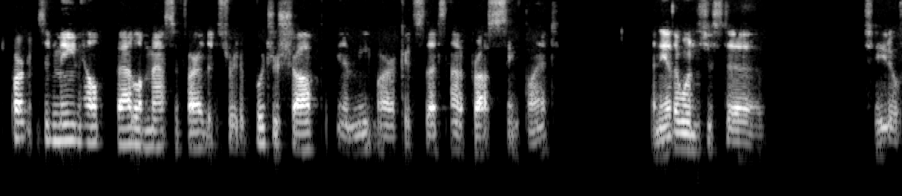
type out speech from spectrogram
departments in Maine helped battle a massive fire that destroyed a butcher shop in a meat market. So that's not a processing plant. And the other one's just a potato,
